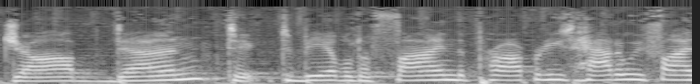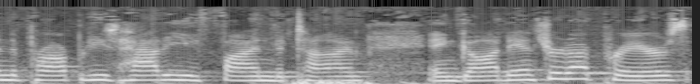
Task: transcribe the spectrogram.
job done to, to be able to find the properties. How do we find the properties? How do you find the time? And God answered our prayers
